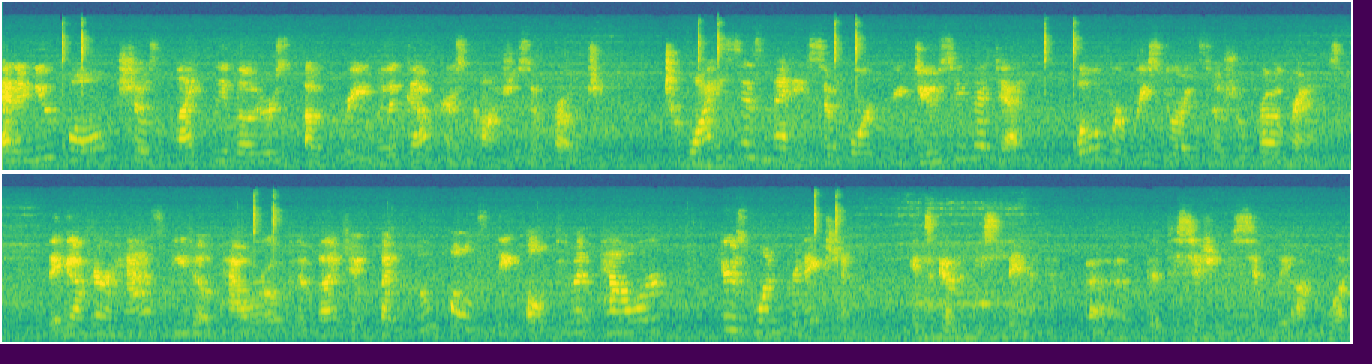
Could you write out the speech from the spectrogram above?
And a new poll shows likely voters agree with the governor's conscious approach. Twice as many support reducing the debt over restoring social programs. The governor has veto power over the budget, but who holds the ultimate power? Here's one prediction. It's going to be spent. Uh, the decision is simply on what.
